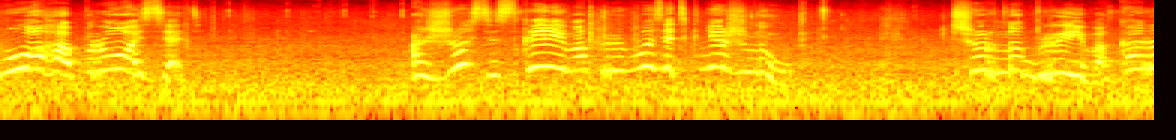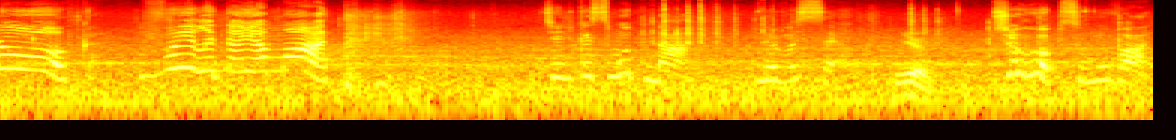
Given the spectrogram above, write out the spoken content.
Бога просять. Аж ось із Києва привозять княжну. Чорнобрива, караока, вилитая мати. Тільки смутна, невесела. Юль, Чого б сумувати?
